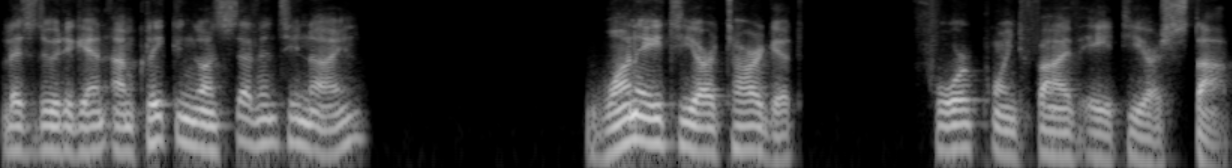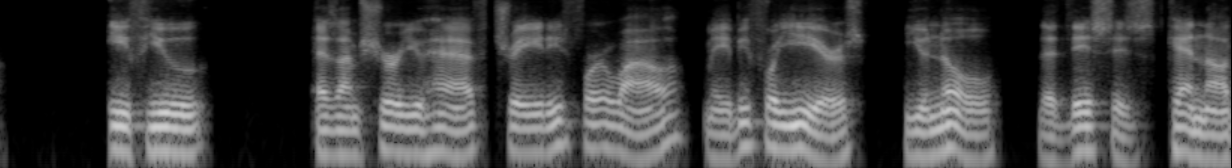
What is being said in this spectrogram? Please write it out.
Let's do it again. I'm clicking on 79, 1 ATR target, 4.5 ATR stop. If you, as I'm sure you have, traded for a while, maybe for years, you know that this is cannot,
